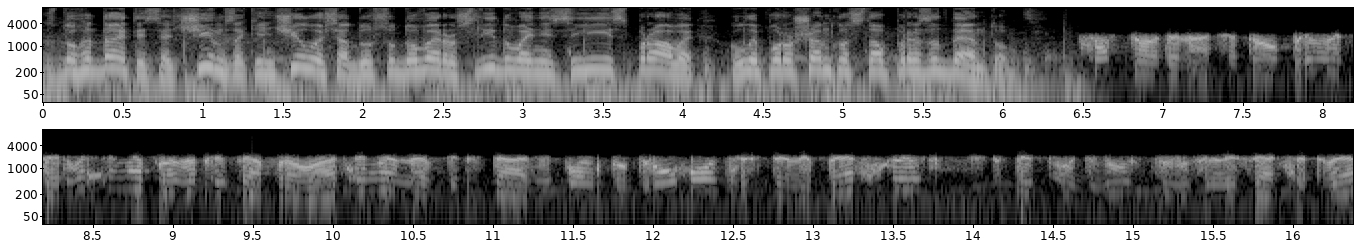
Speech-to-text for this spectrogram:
Здогадайтеся, чим закінчилося досудове розслідування цієї справи, коли Порошенко став президентом. 6.11 прийняти рішення про закриття провадження на підставі пункту 2 частини 1 статті 284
